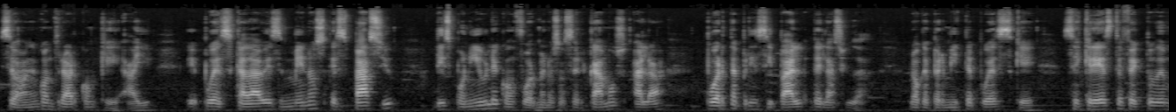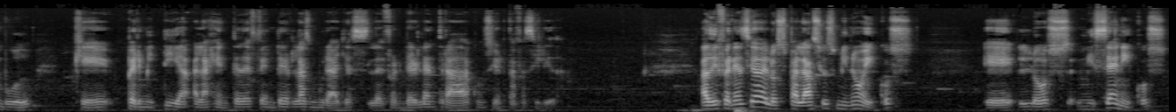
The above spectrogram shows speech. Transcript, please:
Se van a encontrar con que hay eh, pues cada vez menos espacio disponible conforme nos acercamos a la puerta principal de la ciudad, lo que permite pues que se cree este efecto de embudo que permitía a la gente defender las murallas, defender la entrada con cierta facilidad. A diferencia de los palacios minoicos, eh, los micénicos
